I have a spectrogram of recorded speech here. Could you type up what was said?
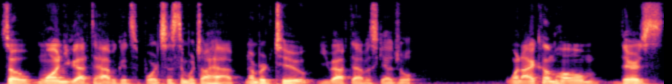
so one, you have to have a good support system, which I have. Number two, you have to have a schedule. When I come home, there's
